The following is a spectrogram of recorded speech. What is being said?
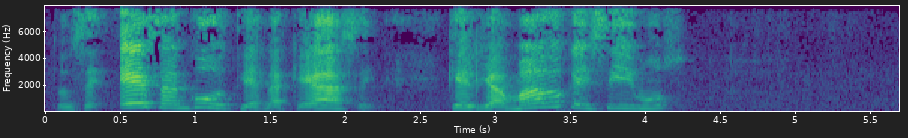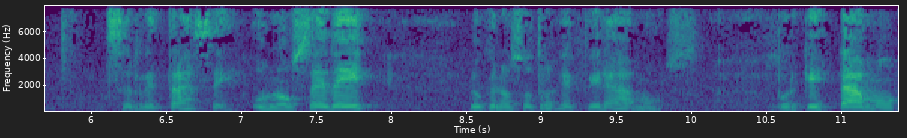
Entonces, esa angustia es la que hace que el llamado que hicimos se retrase o no se dé lo que nosotros esperamos, porque estamos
